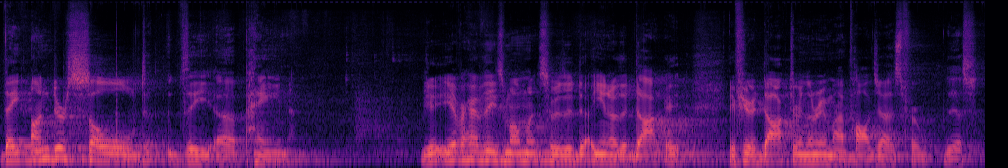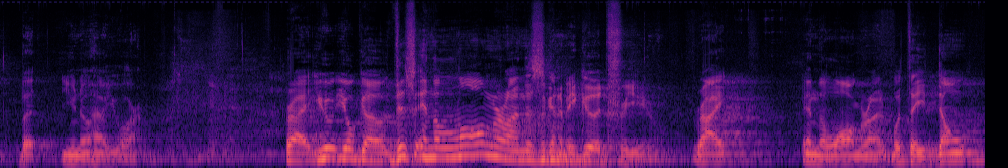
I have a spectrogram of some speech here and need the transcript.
they undersold the uh, pain. You, you, ever have these moments where the, you know, the doc, if you're a doctor in the room, I apologize for this, but you know how you are. Right, you, you'll go, this, in the long run, this is going to be good for you, right? In the long run. What they don't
